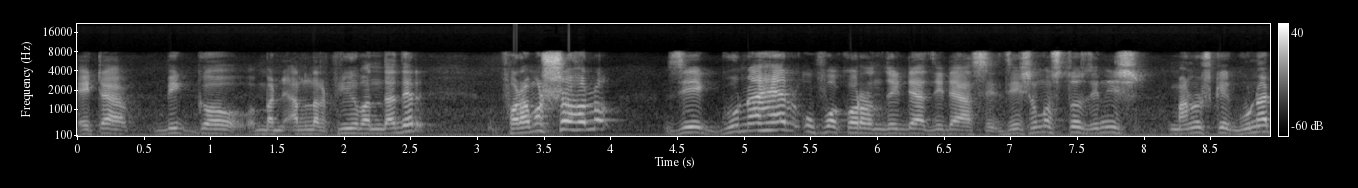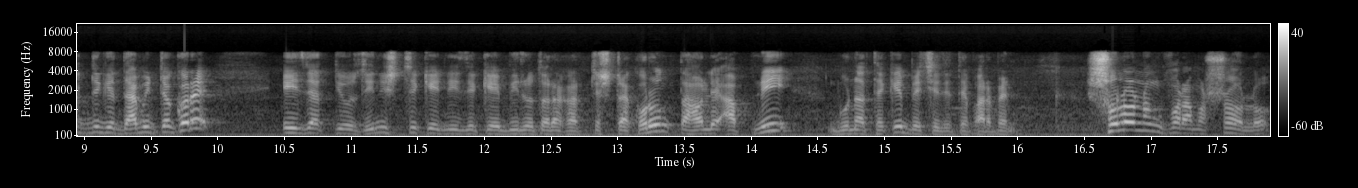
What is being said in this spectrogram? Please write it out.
এটা বিজ্ঞ মানে আল্লাহর প্রিয় বান্দাদের পরামর্শ হলো যে গুনাহের উপকরণ যেটা যেটা আছে, যে সমস্ত জিনিস মানুষকে গুনার দিকে দাবিত করে, এই জাতীয় জিনিস থেকে নিজেকে বিরত রাখার চেষ্টা করুন, তাহলে আপনি গুণা থেকে বেঁচে যেতে পারবেন। ষোলো নং পরামর্শ হলো,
